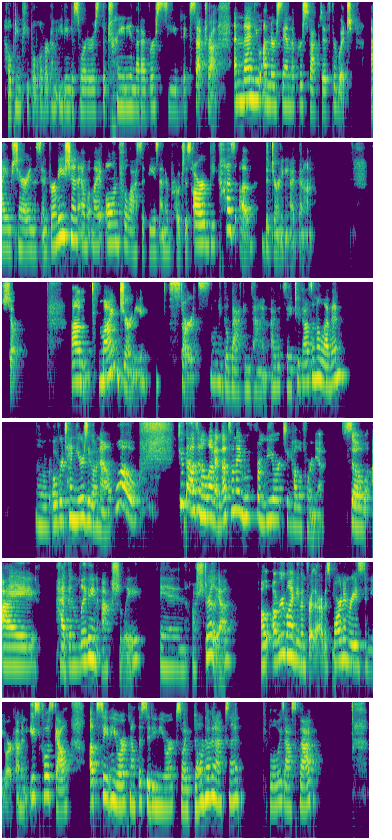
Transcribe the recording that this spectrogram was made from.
helping people overcome eating disorders, the training that I've received, etc. And then you understand the perspective through which I am sharing this information and what my own philosophies and approaches are because of the journey I've been on. So, um, my journey starts, let me go back in time. I would say 2011, over, over 10 years ago now. Whoa, 2011. That's when I moved from New York to California. So I had been living actually in Australia. I'll, I'll, rewind even further. I was born and raised in New York. I'm an East Coast gal, upstate New York, not the city, New York. So I don't have an accent. People always ask that.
